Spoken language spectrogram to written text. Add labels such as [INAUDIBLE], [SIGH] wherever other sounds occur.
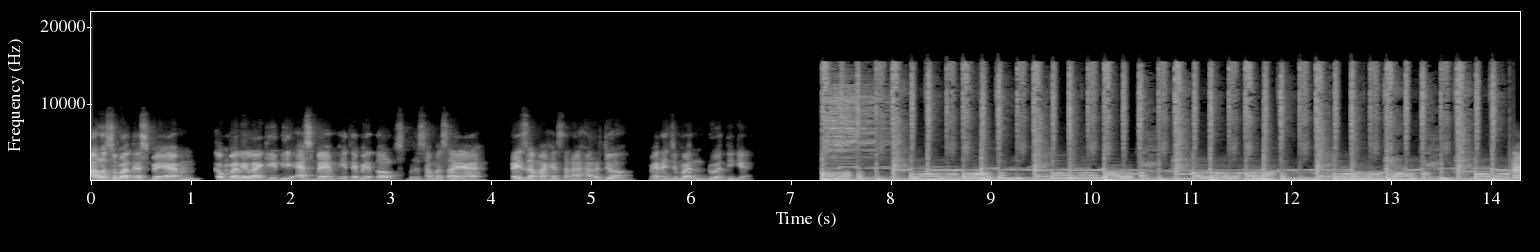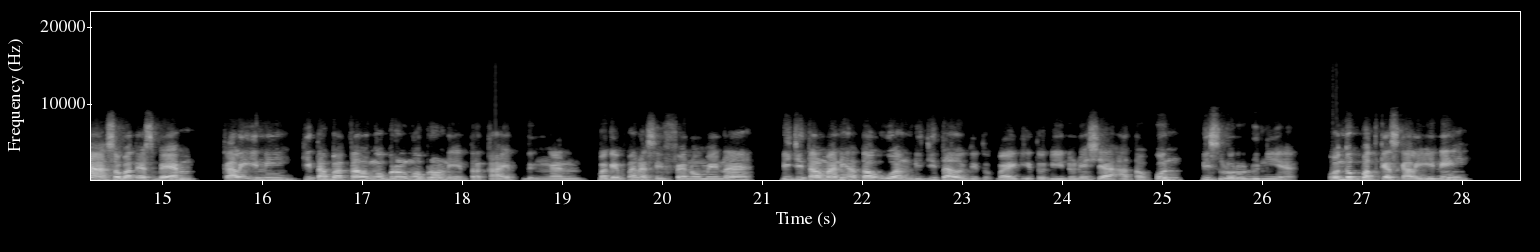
Halo Sobat SBM, kembali lagi di SBM ITB Talks bersama saya, Reza Mahesara Harjo, Manajemen 23. Nah, Sobat SBM, kali ini kita bakal ngobrol-ngobrol nih terkait dengan bagaimana sih fenomena digital money atau uang digital gitu, baik itu di Indonesia ataupun di seluruh dunia. Untuk podcast kali ini,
